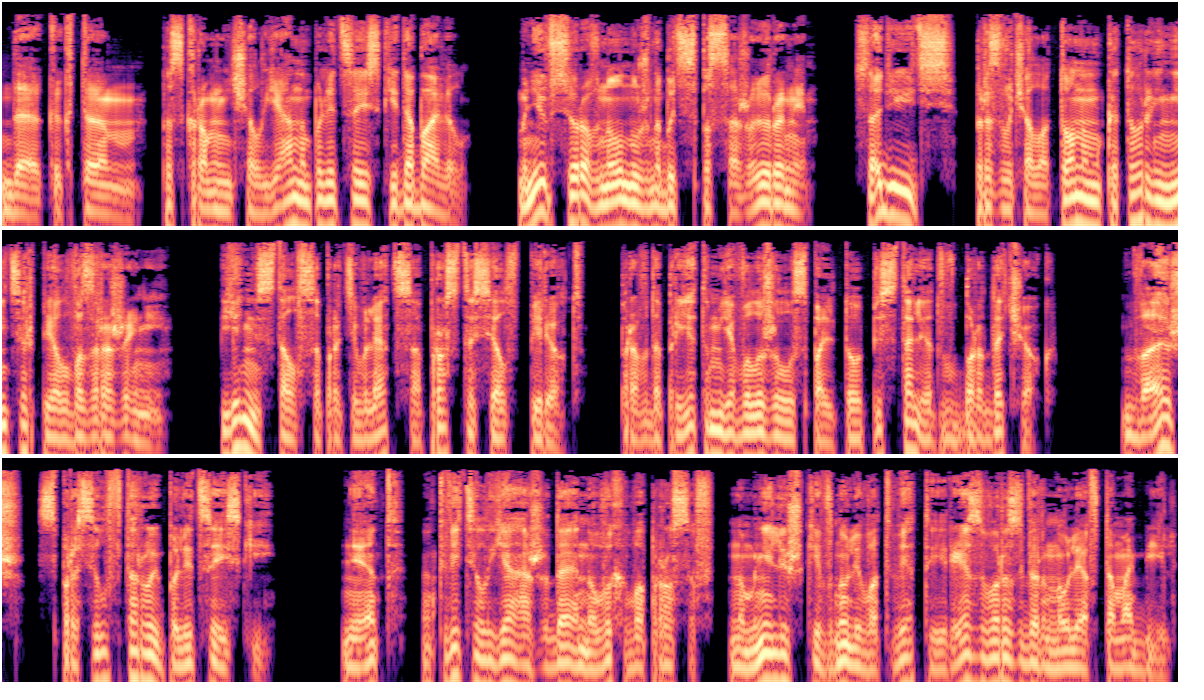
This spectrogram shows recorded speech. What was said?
«Да как-то...» — поскромничал я, но полицейский добавил. Мне все равно нужно быть с пассажирами. Садитесь», — прозвучало тоном, который не терпел возражений. Я не стал сопротивляться, а просто сел вперед. Правда, при этом я выложил из пальто пистолет в бардачок. «Ваш?» — спросил второй полицейский. «Нет», — ответил я, ожидая новых вопросов, но мне лишь кивнули в ответ и резво развернули автомобиль.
